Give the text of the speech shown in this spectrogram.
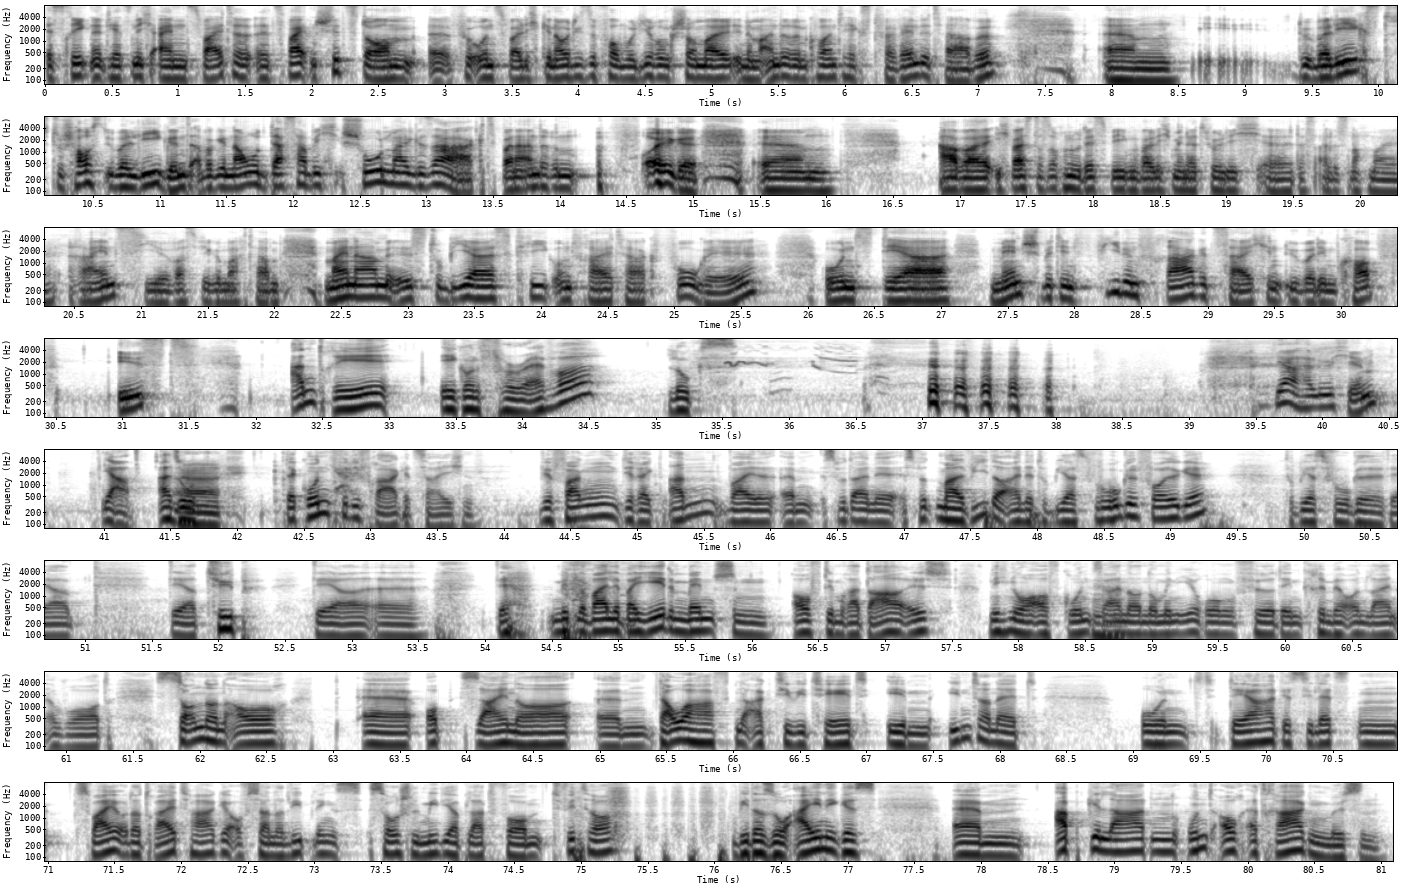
es regnet jetzt nicht einen zweite, äh, zweiten Shitstorm äh, für uns, weil ich genau diese Formulierung schon mal in einem anderen Kontext verwendet habe. Ähm, du überlegst, du schaust überlegend, aber genau das habe ich schon mal gesagt bei einer anderen Folge. Ähm, aber ich weiß das auch nur deswegen, weil ich mir natürlich äh, das alles nochmal reinziehe, was wir gemacht haben. Mein Name ist Tobias Krieg und Freitag Vogel. Und der Mensch mit den vielen Fragezeichen über dem Kopf ist. André Egon Forever Lux. ja, Hallöchen. Ja, also äh, der Grund für die Fragezeichen wir fangen direkt an, weil ähm, es, wird eine, es wird mal wieder eine Tobias Vogel-Folge. Tobias Vogel, der, der Typ, der, äh, der mittlerweile bei jedem Menschen auf dem Radar ist. Nicht nur aufgrund ja. seiner Nominierung für den Grimme Online Award, sondern auch äh, ob seiner ähm, dauerhaften Aktivität im Internet und der hat jetzt die letzten zwei oder drei Tage auf seiner Lieblings-Social-Media-Plattform Twitter wieder so einiges ähm, abgeladen und auch ertragen müssen.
